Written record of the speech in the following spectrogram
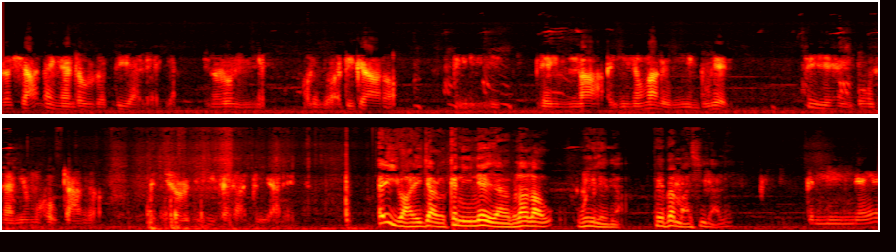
ရုရှားနိုင်ငံတို့လို့သိရတယ်ဗျကျွန်တော်တို့နေဟောလို့အဓိကတော့ ဒီလေနာအရင်ကလည်းမြင်ဘူးတဲ့စီရင်ပုံစံမျိုးမဟုတ်တာတော့ကျွန်တော်တို့ဒီကတာတွေ့ရတယ်အဲ့ဒီရွာတွေကျတော့ကနီနဲ့ရဘယ်လောက်လောက်ဝေးလဲဗျဘယ်ဘက်မှာရှိတာလဲကနီနဲ့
